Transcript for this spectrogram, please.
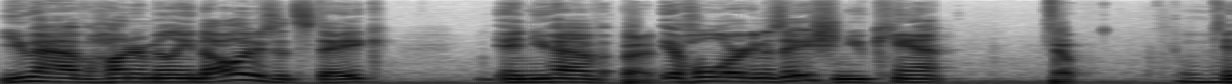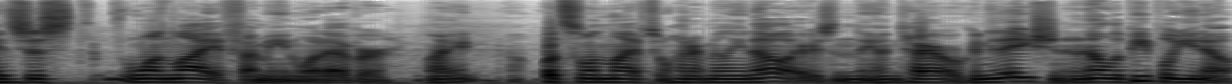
you have hundred million dollars at stake, and you have Right. a whole organization. You can't. Nope. Mm-hmm. It's just one life. I mean, whatever, right? What's one life to hundred million dollars in the entire organization and all the people you know?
